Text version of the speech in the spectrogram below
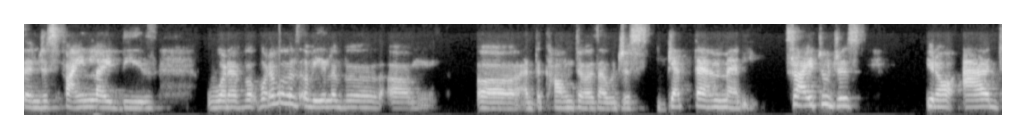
and just find like these whatever whatever was available um, uh, at the counters. I would just get them and try to just you know add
